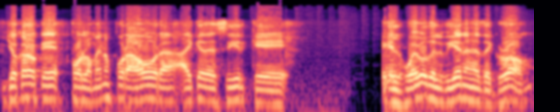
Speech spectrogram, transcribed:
Yo creo que por lo menos por ahora hay que decir que el juego del viernes de Grom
